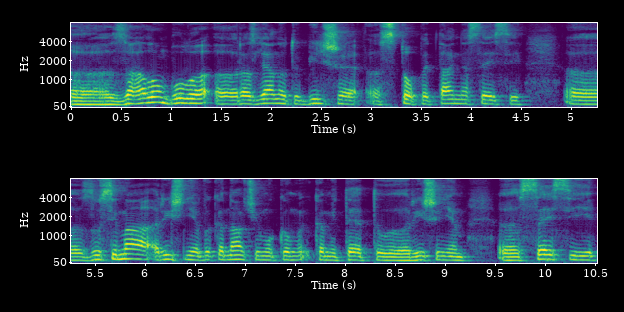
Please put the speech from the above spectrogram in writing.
Е, Загалом було е, розглянуто більше е, 100 питань на сесії. Е, З усіма рішенням виконавчого комітету, рішенням е, сесії е,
